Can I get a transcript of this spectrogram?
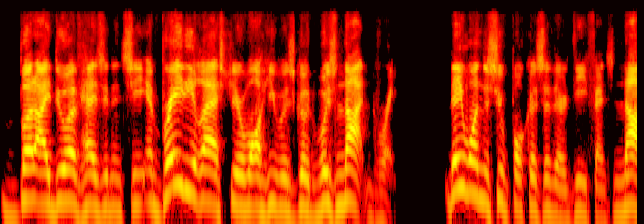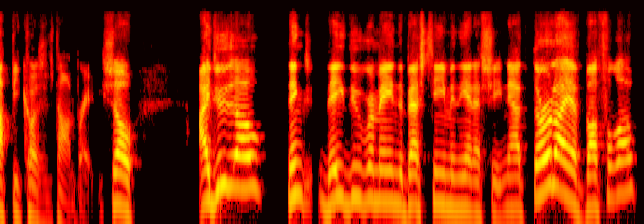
but I do have hesitancy. And Brady last year, while he was good, was not great. They won the Super Bowl because of their defense, not because of Tom Brady. So I do, though, think they do remain the best team in the NFC. Now, third, I have Buffalo.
